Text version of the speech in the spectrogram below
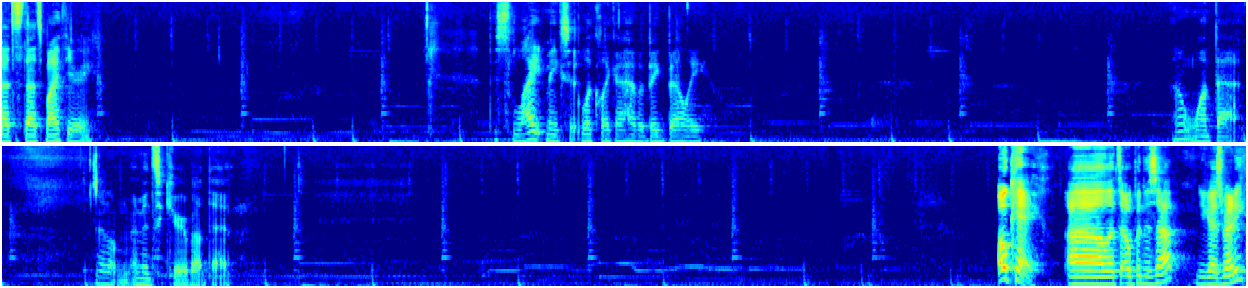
that's that's my theory. This light makes it look like I have a big belly. I don't want that. I don't, I'm insecure about that. Okay, uh, let's open this up. You guys ready?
